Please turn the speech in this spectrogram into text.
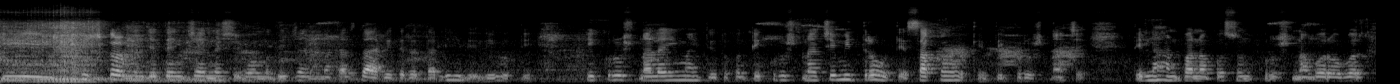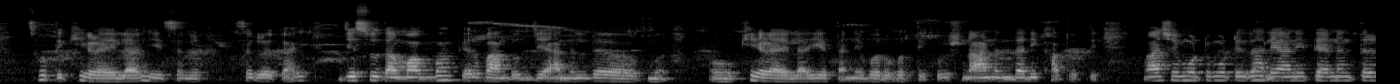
की पुष्कळ म्हणजे त्यांच्या नशिबामध्ये जन्मताच दारिद्र्यता लिहिलेली होती. हे कृष्णालाही माहिती होतं पण ते कृष्णाचे मित्र होते सखा होते ते कृष्णाचे. ते लहानपणापासून कृष्णाबरोबरच होते खेळायला हे सगळं सगळं काही. जे सुदामा भाकर बांधून जे आनंद खेळायला येताना बरोबर ते कृष्ण आनंदाने खात होते. असे मोठे मोठे झाले आणि त्यानंतर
